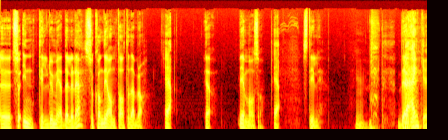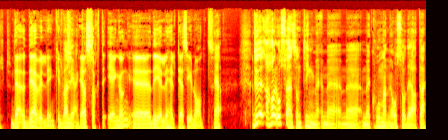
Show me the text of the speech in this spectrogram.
uh, så inntil du meddeler det, så kan de anta at det er bra? Ja. Ja. Hjemme også? Ja. Stilig. Det er gøy. enkelt. Det er, det er veldig enkelt. Veldig enkelt. Jeg har sagt det én gang. eh, Det gjelder helt til jeg sier noe annet. Ja. Du Jeg har også en sånn ting med, med, med, med kona mi også, det at jeg,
